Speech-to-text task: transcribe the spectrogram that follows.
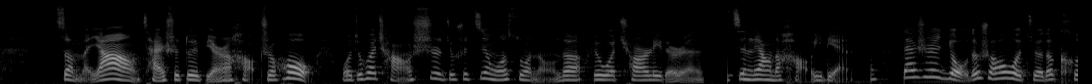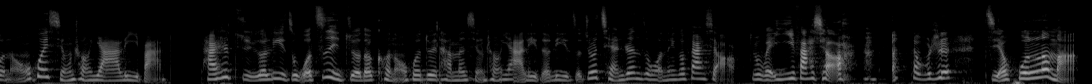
怎么样才是对别人好之后，我就会尝试，就是尽我所能的对我圈儿里的人。尽量的好一点，但是有的时候我觉得可能会形成压力吧。还是举个例子，我自己觉得可能会对他们形成压力的例子，就是前阵子我那个发小，就唯一发小，他不是结婚了嘛？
